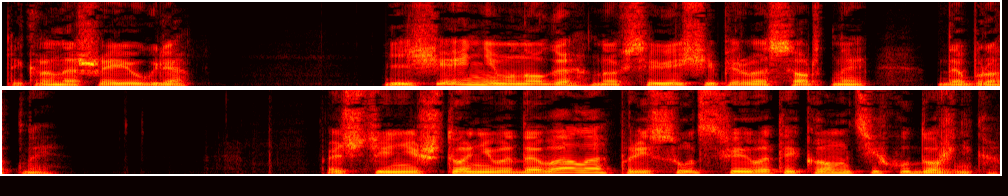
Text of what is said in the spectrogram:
для карандашей и угля. Вещей немного, но все вещи первосортные, добротные. Почти ничто не выдавало присутствие в этой комнате художника.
